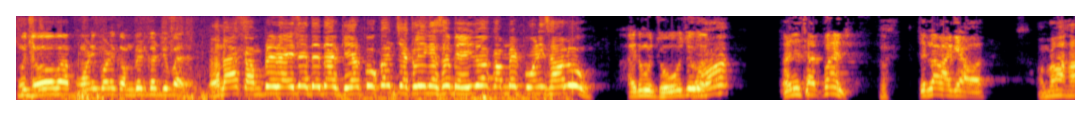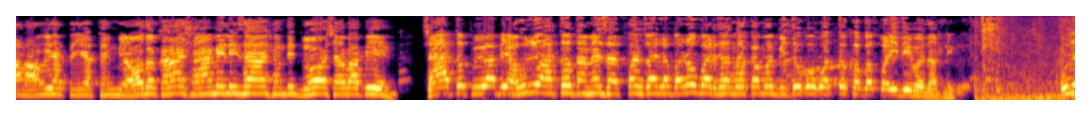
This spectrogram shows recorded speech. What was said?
હું જો પોણી પોણી કમ્પ્લીટ કરજો પાછા. ના ના કમ્પ્લીટ આવી જાય તો તાર ઘેર પોકન ચકલી નસે બેહી દો કમ્પ્લેટ પોણી સાલું આ તો હું જોઉં છું. હો? અને સરપંચ કેટલા વાગે આવે? હમણાં હાલ આવો યાર તૈયાર થઈને બેહો. તો ખરા શા મેલી છે? શાંતિ જો શા બાપીન? ચા તો પીવા બેહું છું આ તો તમે સરપંચ છો એટલે બરોબર છે નકામાં બીજો કોઈ વાત તો ખબર પડી બધા. આટલી તું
